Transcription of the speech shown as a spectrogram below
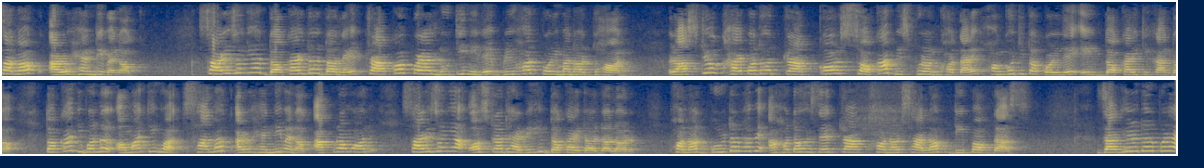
চালক আৰু হেণ্ডিমেনক। চাৰিজনীয়া ডকাইতৰ দলে ট্ৰাকৰ পৰা লুটি নিলে বৃহৎ পৰিমাণৰ ধন। ৰাষ্ট্ৰীয় ঘাইপথত ট্ৰাকৰ চকা বিস্ফোৰণ ঘটাই সংঘটিত কৰিলে এই ডকাইতি কাণ্ড। টকা দিবলৈ অমান্তি হোৱাত চালক আৰু হেণ্ডিমেনক আক্ৰমণ চাৰিজনীয়া অস্ত্ৰধাৰী ডকাইতৰ দলৰ। ফলত গুৰুতৰভাৱে আহত হৈছে ট্ৰাকখনৰ চালক দীপক দাস। জাগিৰোডৰ পৰা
